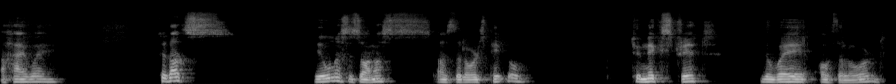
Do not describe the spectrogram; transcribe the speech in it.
a highway. So that's the onus is on us as the Lord's people to make straight the way of the Lord.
